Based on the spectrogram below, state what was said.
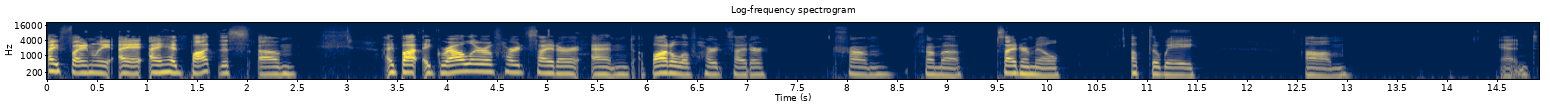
I finally I I had bought this um I bought a growler of hard cider and a bottle of hard cider from from a cider mill up the way. Um and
